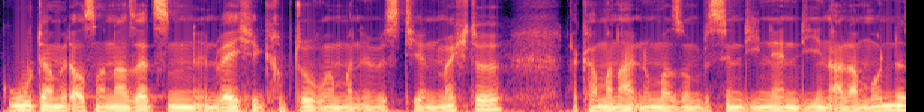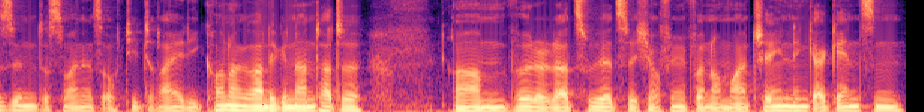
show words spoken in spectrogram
gut damit auseinandersetzen, in welche Kryptowährung man investieren möchte. Da kann man halt nur mal so ein bisschen die nennen, die in aller Munde sind. Das waren jetzt auch die drei, die Connor gerade genannt hatte. Ähm, würde da zusätzlich auf jeden Fall nochmal Chainlink ergänzen.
